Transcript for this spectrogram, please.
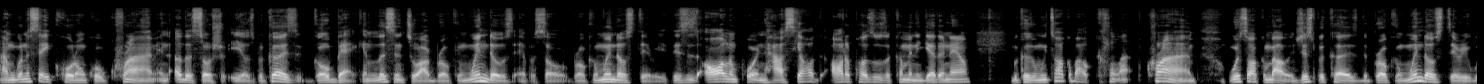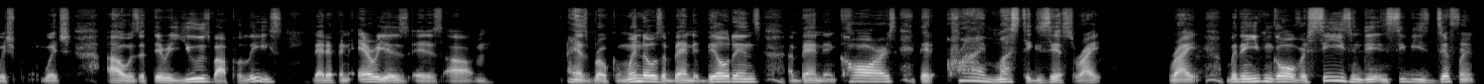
I'm going to say quote unquote crime and other social ills because go back and listen to our broken windows episode, broken windows theory. This is all important. How see all, all the puzzles are coming together now because when we talk about cl- crime, we're talking about just because the broken windows theory, which which uh, was a theory used by police, that if an area is, is um, has broken windows, abandoned buildings, abandoned cars, that crime must exist, right? Right. But then you can go overseas and see these different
